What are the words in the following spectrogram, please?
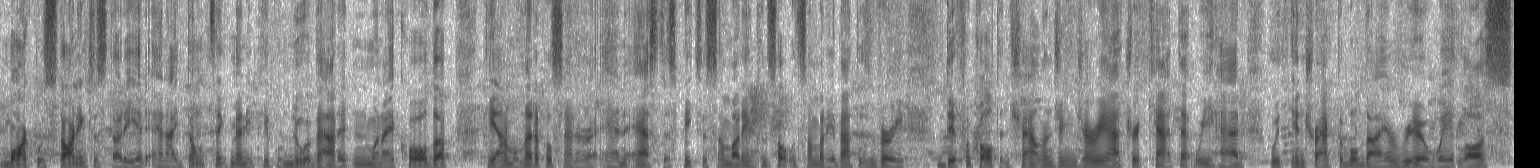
Mark was starting to study it, and I don't think many people knew about it. And when I called up the Animal Medical Center and asked to speak to somebody and consult with somebody about this very difficult and challenging geriatric cat that we had with intractable diarrhea, weight loss,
